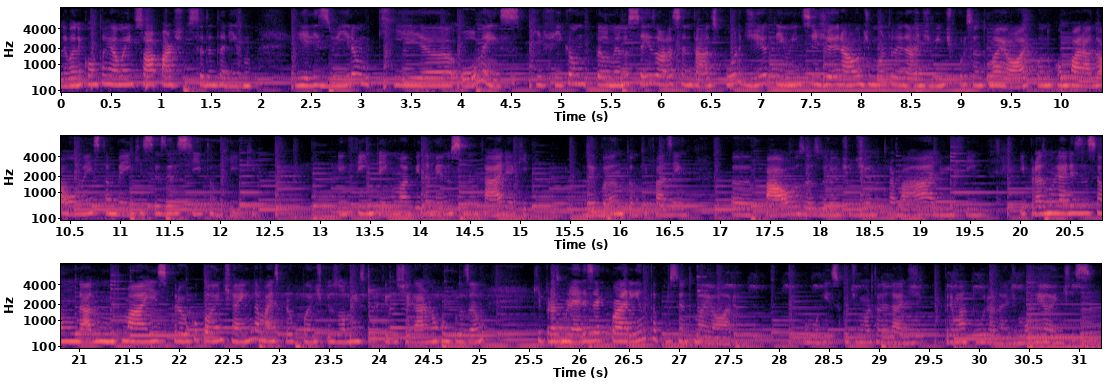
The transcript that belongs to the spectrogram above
Levando em conta realmente só a parte do sedentarismo. E eles viram que uh, homens que ficam pelo menos 6 horas sentados por dia têm um índice geral de mortalidade 20% maior quando comparado a homens também que se exercitam, que, que enfim, têm uma vida menos sedentária, que levantam, que fazem uh, pausas durante o dia no trabalho, enfim. E para as mulheres isso é um dado muito mais preocupante, ainda mais preocupante que os homens, porque eles chegaram à conclusão que para as mulheres é 40% maior risco de mortalidade prematura, né, de morrer antes.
